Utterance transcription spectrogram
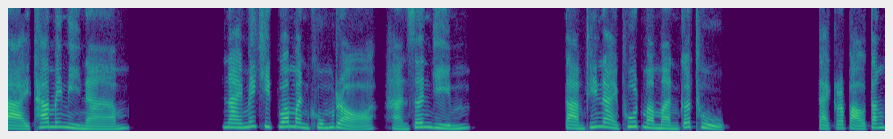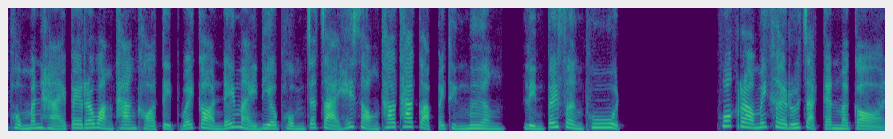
ตายถ้าไม่มีน้ำ นายไม่คิดว่ามันคุ้มหรอ หานเซินยิ้ม ตามที่นายพูดมามันก็ถูก แต่กระเป๋าตังผมมันหายไประหว่างทางขอติดไว้ก่อนได้ไหมเดียวผมจะจ่ายให้สองเท่าถ้ากลับไปถึงเมือง หลินเป้ยเฟิงพูด พวกเราไม่เคยรู้จักกันมาก่อน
